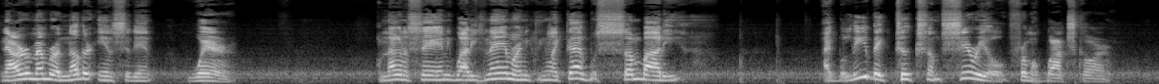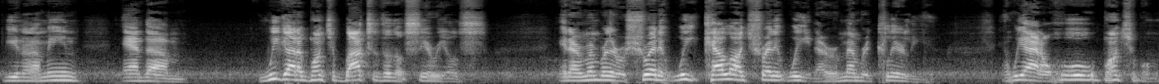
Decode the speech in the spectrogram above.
Now, I remember another incident where I'm not going to say anybody's name or anything like that, but somebody, I believe they took some cereal from a boxcar. You know what I mean? And um, we got a bunch of boxes of those cereals. And I remember there was shredded wheat, Kellogg shredded wheat. I remember it clearly. And we had a whole bunch of them.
